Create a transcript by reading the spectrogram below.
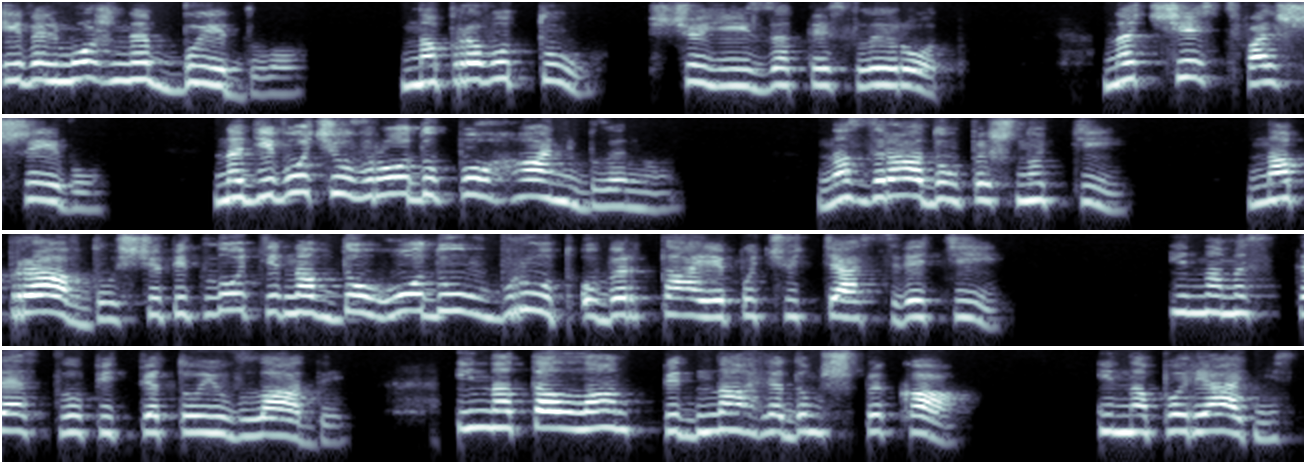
і вельможне бидло, на правоту, що їй затисли рот, на честь фальшиву, на дівочу вроду поганьблену, на зраду в пишноті, на правду, що підлоті навдогоду в бруд обертає почуття святі, і на мистецтво під п'ятою влади, і на талант під наглядом шпика, і на порядність,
